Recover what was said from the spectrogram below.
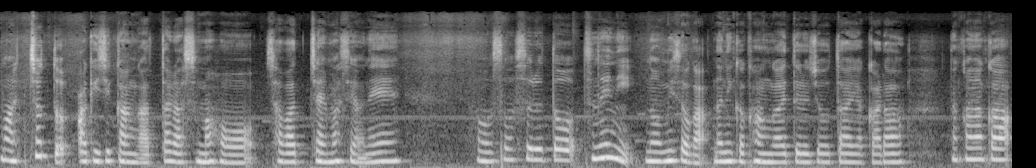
まあちょっと空き時間があったらスマホを触っちゃいますよね。そうそうすると常に脳みそが何か考えてる状態やからなかなか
